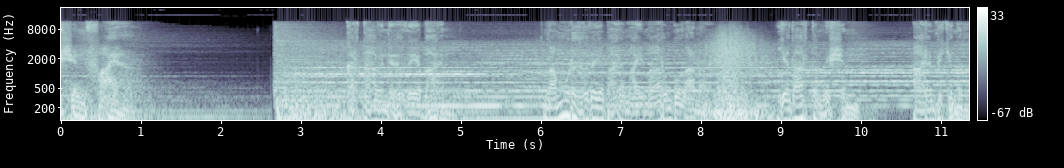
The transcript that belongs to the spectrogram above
മിഷൻ ഫയർ കർത്താവിന്റെ ഹൃദയഭാരം നമ്മുടെ ഹൃദയഭാരമായി മാറുമ്പോഴാണ് യഥാർത്ഥ മിഷൻ ആരംഭിക്കുന്നത്.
